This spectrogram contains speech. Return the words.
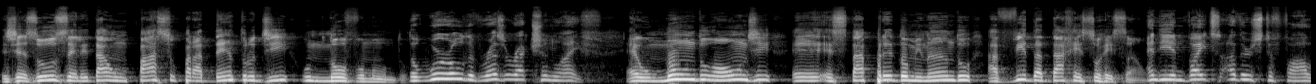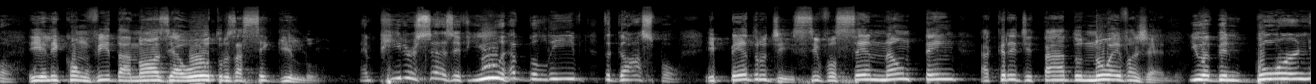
Jesus ele dá um passo para dentro de um novo mundo. the world of resurrection life. É o mundo onde eh, está predominando a vida da ressurreição. And he invites others to follow. E ele convida a nós e a outros a segui-lo. And Peter says, if you have believed the gospel, E Pedro diz: se você não tem acreditado no evangelho, you have been born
